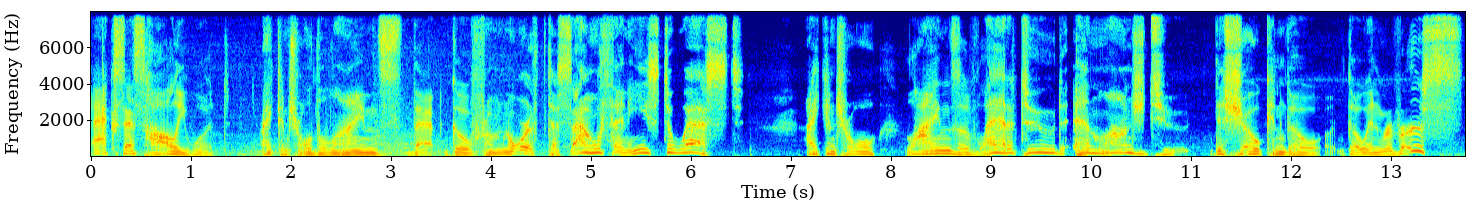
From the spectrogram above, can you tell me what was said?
Access Hollywood. I control the lines that go from north to south and east to west. I control lines of latitude and longitude. This show can go go in reverse.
